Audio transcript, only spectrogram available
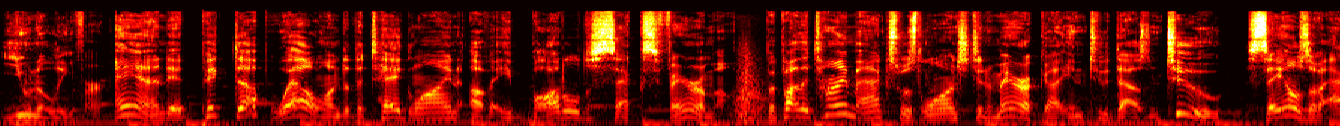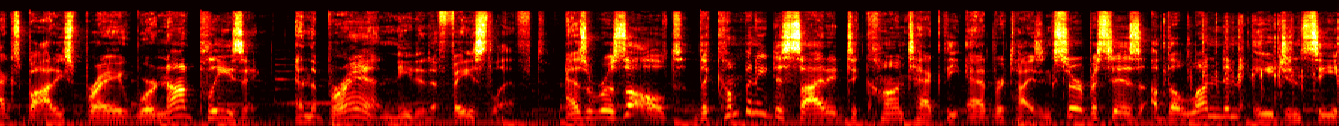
Unilever, and it picked up well under the tagline of a bottled sex pheromone. But by the time Axe was launched in America in 2002, sales of Axe body spray were not pleasing and the brand needed a facelift. As a result, the company decided to contact the advertising services of the London agency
